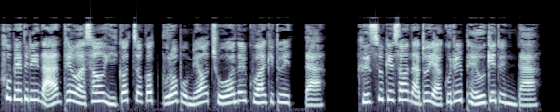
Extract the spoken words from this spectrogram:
후배들이 나한테 와서 이것저것 물어보며 조언을 구하기도 했다. 그 속에서 나도 야구를 배우게 된다.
